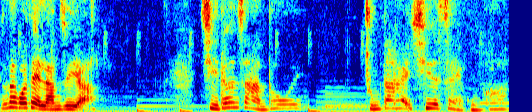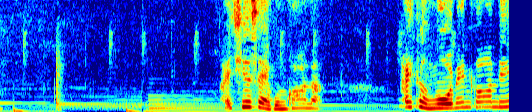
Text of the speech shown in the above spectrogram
Chúng ta có thể làm gì ạ? Chỉ đơn giản thôi. Chúng ta hãy chia sẻ cùng con. Hãy chia sẻ cùng con ạ. Hãy thử ngồi bên con đi.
